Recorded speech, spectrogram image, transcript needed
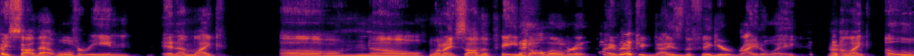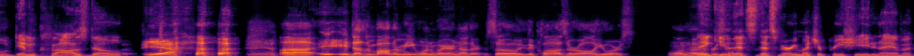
I saw that Wolverine and I'm like, "Oh no!" When I saw the paint all over it, I recognized the figure right away. And I'm like, "Oh, dim claws, though." Yeah, uh, it, it doesn't bother me one way or another. So the claws are all yours. One hundred. Thank you. That's that's very much appreciated. I have a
